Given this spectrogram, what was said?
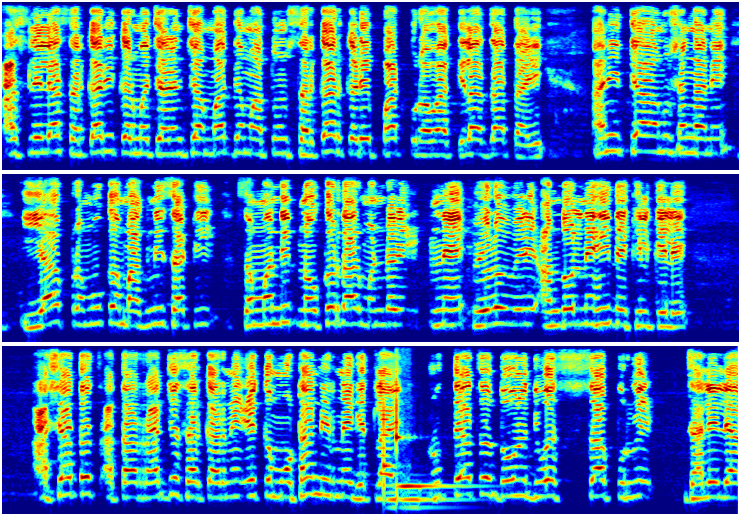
असलेल्या सरकारी कर्मचाऱ्यांच्या माध्यमातून सरकारकडे पाठपुरावा केला जात आहे. आणि त्या अनुषंगाने या प्रमुख मागणीसाठी संबंधित नोकरदार मंडळीने वेळोवेळी आंदोलनेही देखील केले. अशातच आता राज्य सरकारने एक मोठा निर्णय घेतला आहे. नुकत्याच दोन दिवसापूर्वी झालेल्या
